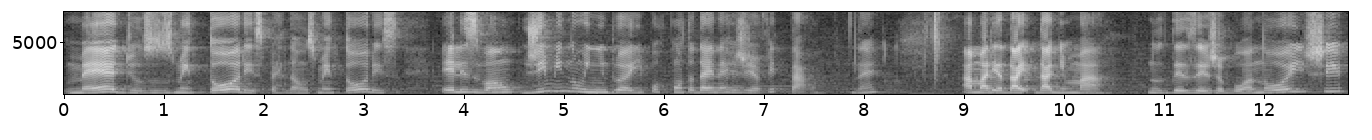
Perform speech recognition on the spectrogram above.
médios, os mentores, perdão, os mentores, eles vão diminuindo aí por conta da energia vital, né? A Maria Dagmar nos deseja boa noite.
